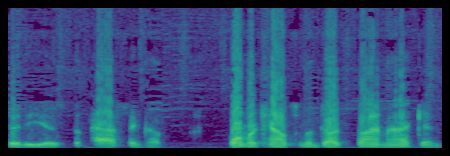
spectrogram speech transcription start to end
City is the passing of former Councilman Doug Cymek. And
